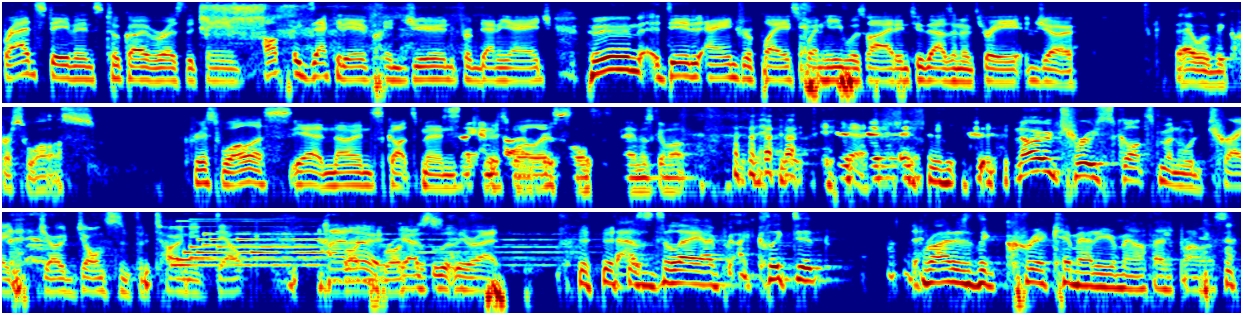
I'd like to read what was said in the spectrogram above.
Brad Stevens took over as the team's top executive in June from Danny Ainge. Whom did Ainge replace when he was hired in 2003? Joe. That would be Chris Wallace. Chris Wallace, yeah, known Scotsman. Second Chris time Wallace. Chris Wallace's name has come up. Yeah, No true Scotsman would trade Joe Johnson for Tony Delk. I Rodney know. You're absolutely right. That was a delay. I, I clicked it right as the crick came out of your mouth. I promise.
